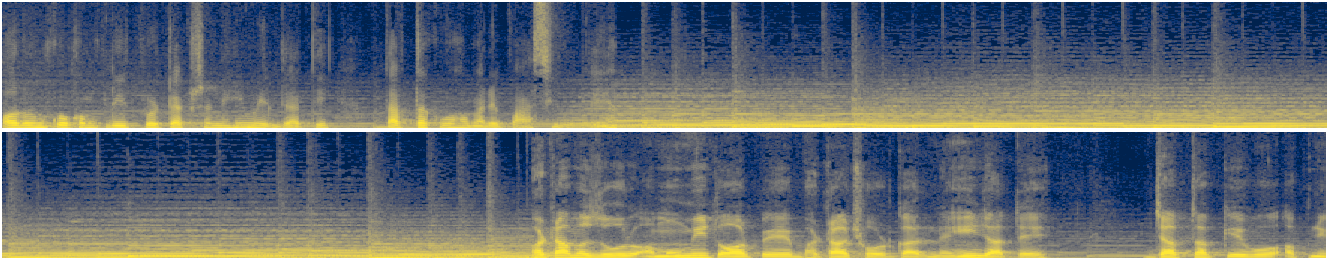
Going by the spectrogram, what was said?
और उनको कंप्लीट प्रोटेक्शन नहीं मिल जाती, तब तक वो हमारे पास ही होते हैं। भट्टा मज़दूर अमूमी तौर पे भट्टा छोड़कर नहीं जाते, जब तक कि वो अपनी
